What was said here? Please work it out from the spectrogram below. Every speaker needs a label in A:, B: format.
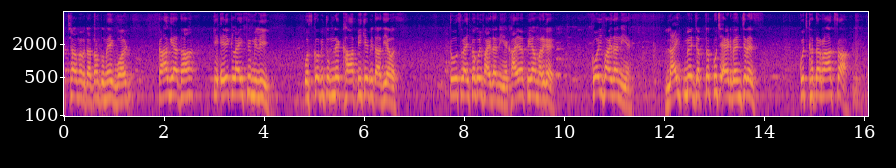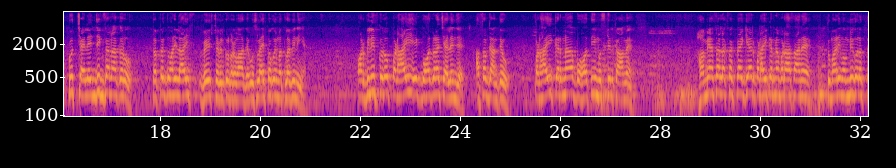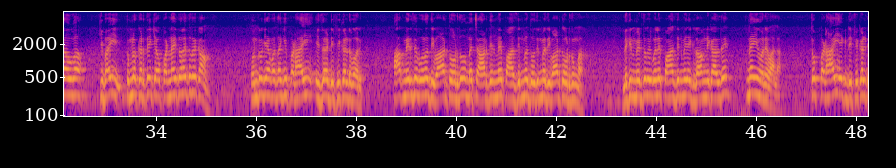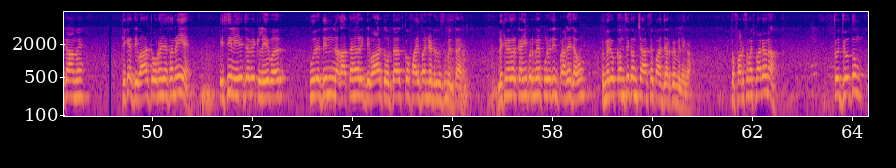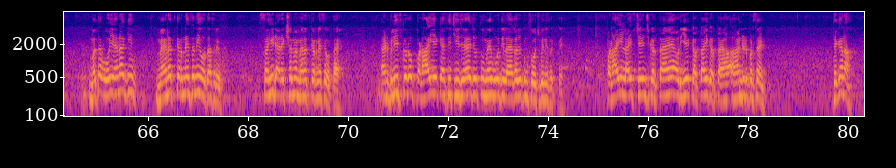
A: अच्छा मैं बताता हूँ तुम्हें एक वर्ड कहा गया था कि एक लाइफ ही मिली, उसको भी तुमने खा पी के बिता दिया बस। तो उस लाइफ का कोई फ़ायदा नहीं है। खाया, पिया, मर गए। कोई फ़ायदा नहीं है। लाइफ में जब तक कुछ एडवेंचरस कुछ खतरनाक सा, कुछ चैलेंजिंग सा ना करो, तब तक तुम्हारी लाइफ वेस्ट है, बिल्कुल बर्बाद है। उस लाइफ का कोई मतलब ही नहीं है। और बिलीव करो, पढ़ाई एक बहुत बड़ा चैलेंज है। आप सब जानते हो, पढ़ाई करना बहुत ही मुश्किल काम है। हमें ऐसा लग सकता है कि यार पढ़ाई करना बड़ा आसान है। तुम्हारी मम्मी को लगता होगा कि भाई, तुम लोग करते क्या हो? पढ़ना ही तो है तुम्हें काम। उनको क्या पता कि पढ़ाई इज़ अ डिफ़िकल्ट वर्क आप मेरे से बोलो, दीवार तोड़ दो, मैं चार दिन में, पाँच दिन में, दो दिन में दीवार तोड़ दूँगा। लेकिन मेरे से कोई बोले, पाँच दिन में एग्ज़ाम निकाल दे, नहीं होने वाला। तो पढ़ाई एक डिफ़िकल्ट काम है। ठीक है, दीवार तोड़ने जैसा नहीं है। इसीलिए जब एक लेबर पूरे दिन लगाता है और एक दीवार तोड़ता है, उसको फाइव हंड्रेड रुपीज़ मिलता है। लेकिन अगर कहीं पर मैं पूरे दिन पढ़ने जाऊँ तो मेरे को कम से कम चार से पाँच हज़ार रुपये मिलेगा। तो फ़र्क समझ पा रहे हो ना? तो जो तुम मतलब वही है ना कि मेहनत करने से नहीं होता सिर्फ़, सही डायरेक्शन में मेहनत करने से होता है। एंड बिलीव करो, पढ़ाई एक ऐसी चीज़ है जो तुम्हें वो दिलाएगा जो तुम सोच भी नहीं सकते। पढ़ाई लाइफ चेंज करता है और ये करता ही करता है हंड्रेड परसेंट ठीक है ना?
